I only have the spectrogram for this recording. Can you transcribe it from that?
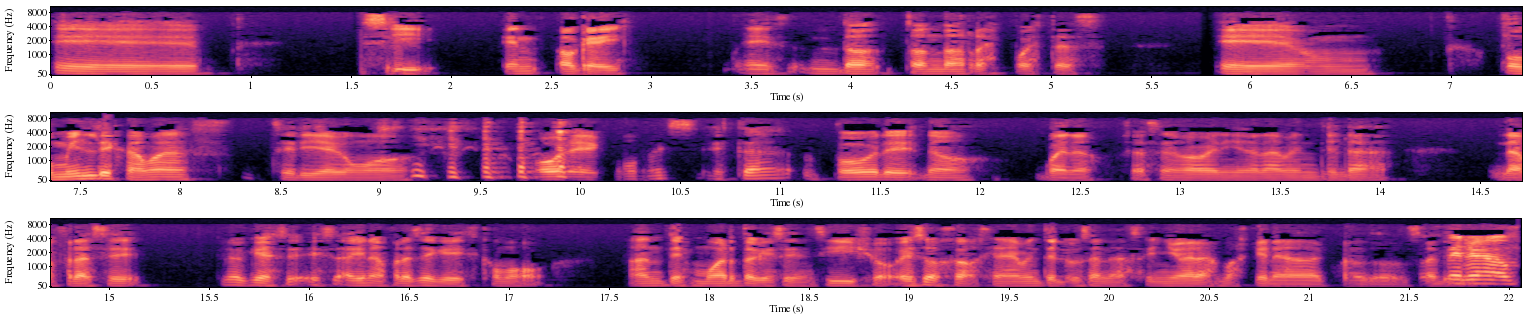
Eh, sí, en, ok, es do- son dos respuestas. Eh, humilde jamás sería como, pobre, ¿cómo es esta? Pobre, no, bueno, ya se me va a venir a la mente la, la frase, creo que es, es- hay una frase que es como, antes muerto que sencillo, eso generalmente lo usan las señoras más que nada cuando salen. Pero,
